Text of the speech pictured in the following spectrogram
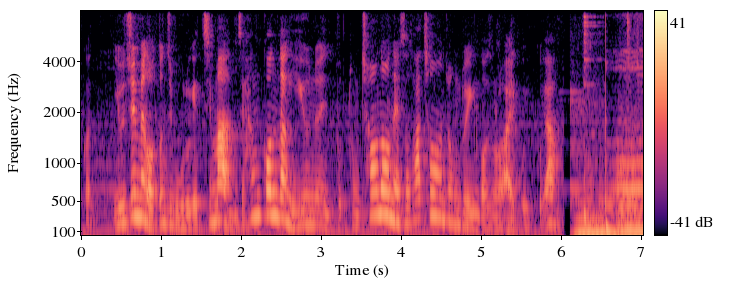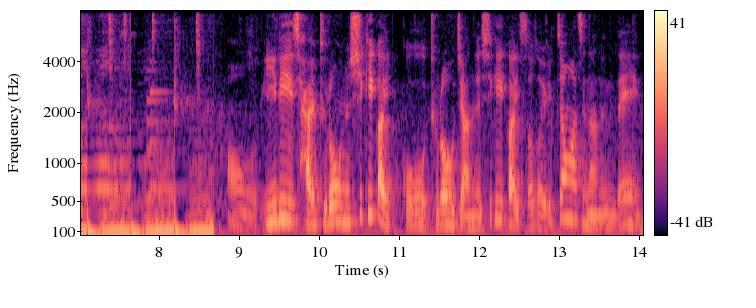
그러니까 요즘엔 어떤지 모르겠지만 이제 한 건당 이윤은 보통 천 원에서 사천 원 정도인 것으로 알고 있고요. 어, 일이 잘 들어오는 시기가 있고 들어오지 않는 시기가 있어서 일정하진 않은데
